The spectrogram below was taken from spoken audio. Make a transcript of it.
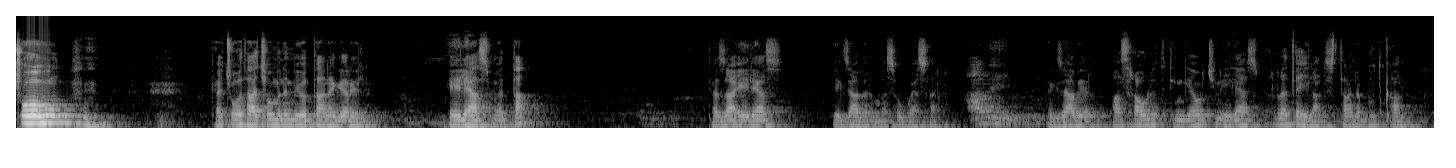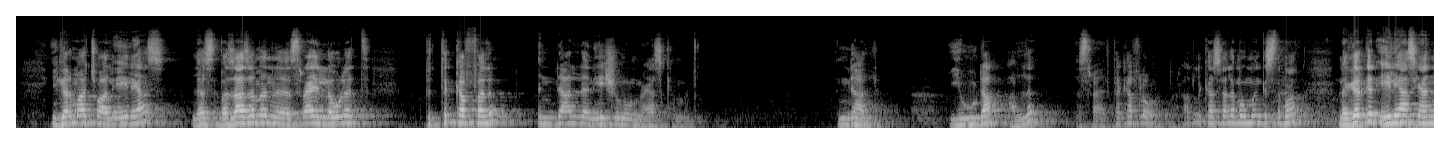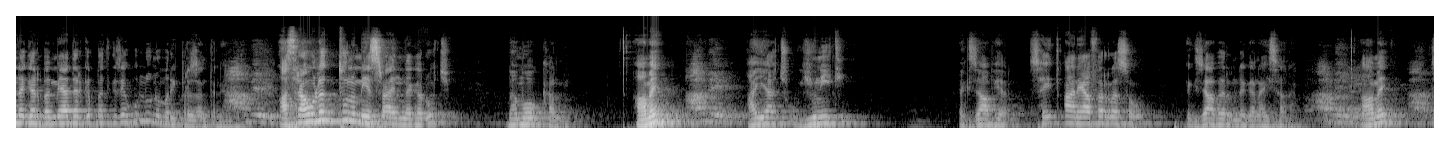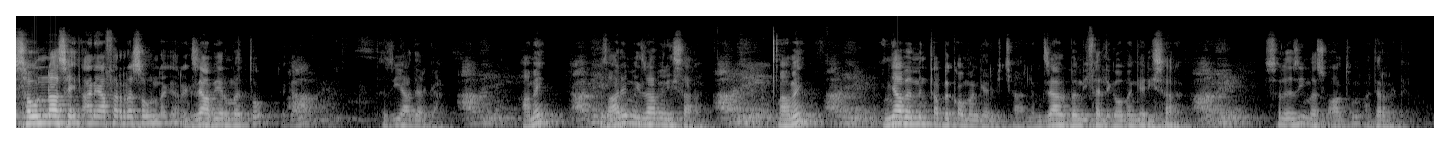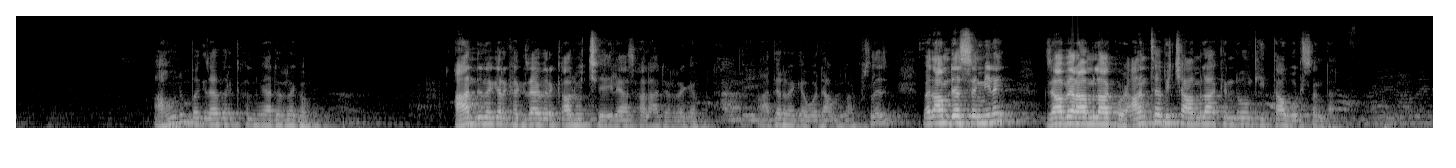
ጮሁ። ከጮታቸው ምንም የወጣ ነገር የለም። ኤልያስ መጣ። ከዛ ኤልያስ የእግዚአብሔር መሰዊያ ሰራ። እግዚአብሔር አስራ ሁለት ድንጋዮችን ኤልያስ መረጠ ይላል ስታነቡት ቃሉ። ይገርማቸዋል። ኤልያስ በዛ ዘመን እስራኤል ለሁለት ብትከፈልም እንዳለ nation ኑን ነው ያስቀመጠው። እንዳለ ይሁዳ አለ፣ እስራኤል ተከፍለው ነበር አይደል ከሰለሞን መንግስት በኋላ። ነገር ግን ኤልያስ ያን ነገር በሚያደርግበት ጊዜ ሁሉንም represent ነው ያለው። አስራ ሁለቱንም የእስራኤል ነገዶች በመወከል ነው። አሜን። አያችሁ unity እግዚአብሔር ሰይጣን ያፈረሰው እግዚአብሔር እንደገና ይሰራል። አሜን። ሰውና ሰይጣን ያፈረሰውን ነገር እግዚአብሔር መጥቶ እንደገና እዚህ ያደርጋል። አሜን። ዛሬም እግዚአብሔር ይሰራል። አሜን። እኛ በምንጠብቀው መንገድ ብቻ አይደለም፣ እግዚአብሔር በሚፈልገው መንገድ ይሰራል። ስለዚህ መስዋዕቱን አደረገ። አሁንም በእግዚአብሔር ቃል ነው ያደረገው። አንድ ነገር ከእግዚአብሔር ቃል ውጭ ኤልያስ አላደረገም፣ አደረገ ወደ አምላኩ። ስለዚህ በጣም ደስ የሚለኝ እግዚአብሔር አምላክ ሆይ አንተ ብቻ አምላክ እንደሆንክ ይታወቅ ዘንድ አለ።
